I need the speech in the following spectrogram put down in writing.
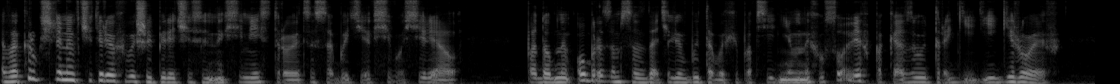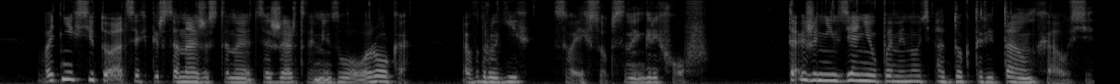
Вокруг членов четырех вышеперечисленных семей строятся события всего сериала. Подобным образом создатели в бытовых и повседневных условиях показывают трагедии героев. В одних ситуациях персонажи становятся жертвами злого рока, а в других – своих собственных грехов. Также нельзя не упомянуть о докторе Таунхаусе,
